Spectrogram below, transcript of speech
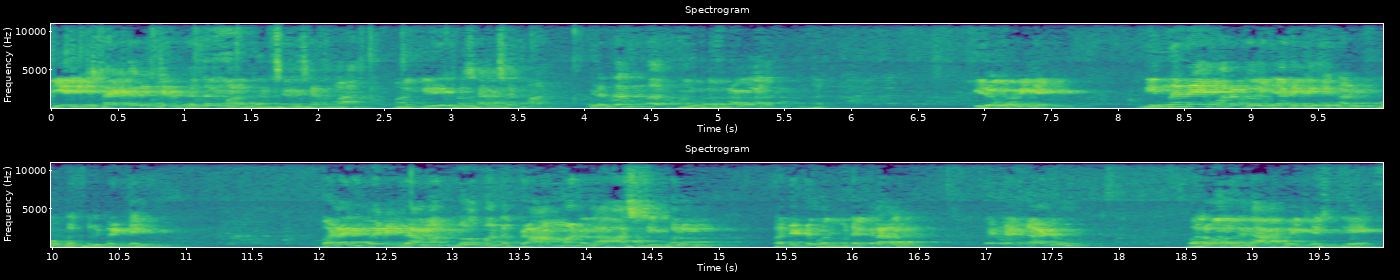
దీనికి సహకరించిన పెద్దలు మన దర్శన శర్మ మా గిరి ప్రసాద్ శర్మ వీళ్ళందరూ ఉన్నారు. మంగభద్రరావు గారు ఉన్నారు. ఇది ఒక విజయం. నిన్ననే మరొక విజయానికి అడుగు ఒక పెట్టాయి బడంపేట గ్రామంలో మన బ్రాహ్మణుల ఆస్తి పొలం పన్నెండు పదమూడు ఎకరాలు. పెట్టంగాళ్ళు బలవంతంగా అప్పై చేస్తే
